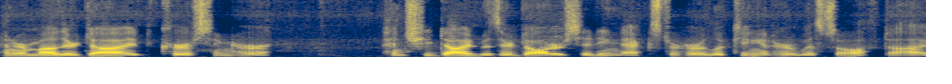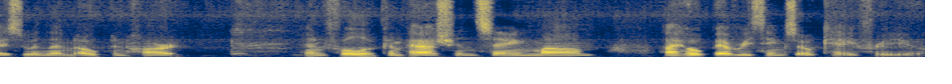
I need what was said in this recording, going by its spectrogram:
And her mother died cursing her, and she died with her daughter sitting next to her, looking at her with soft eyes, with an open heart and full of compassion, saying, Mom, I hope everything's okay for you.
